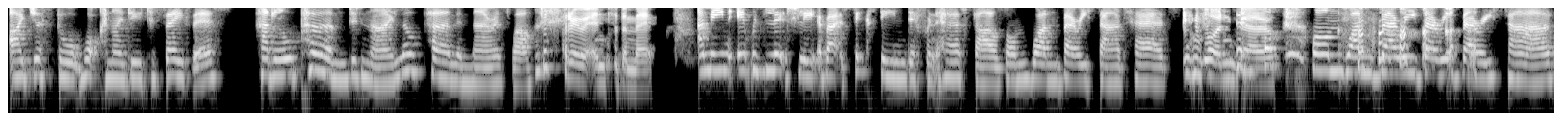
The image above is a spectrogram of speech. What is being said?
I just thought, what can I do to save this? Had a little perm, didn't I? A little perm in there as well. Just threw it into the mix. I mean, it was literally about 16 different hairstyles on one very sad head. In one go. on one very, very, very sad,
